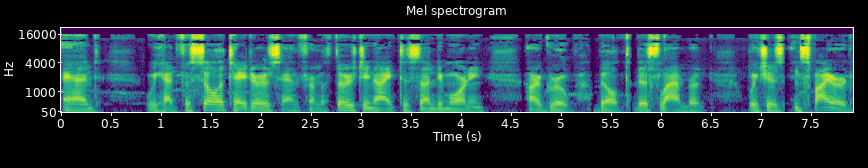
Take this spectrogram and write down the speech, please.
and we had facilitators and from a Thursday night to Sunday morning, our group built this labyrinth, which is inspired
